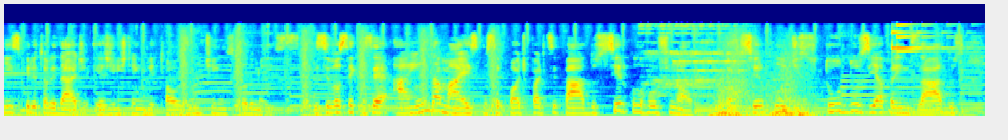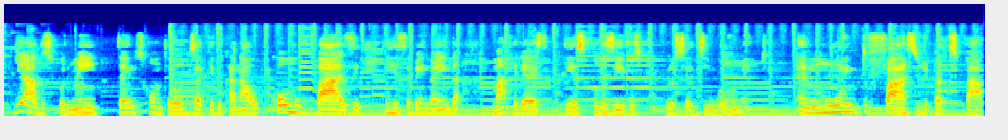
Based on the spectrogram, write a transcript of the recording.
e espiritualidade e a gente tem um ritual juntinhos todo mês. E se você quiser ainda mais, você pode participar do Círculo Rouxinol, que é um círculo de estudos e aprendizados guiados por mim, tendo os conteúdos aqui do canal como base e recebendo ainda materiais exclusivos para o seu desenvolvimento. É muito fácil de participar.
